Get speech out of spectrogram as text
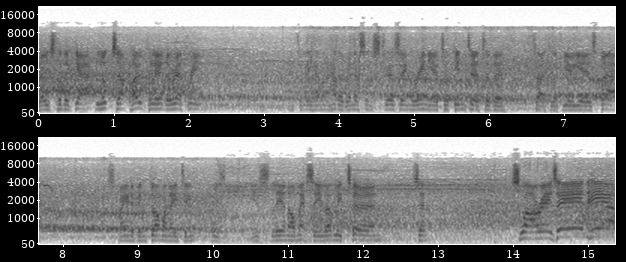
Goes for the gap, looks up hopefully at the referee. Italy haven't had a winner since Jose Mourinho took Inter to the title a few years back. Spain have been dominating. Here's, Lionel Messi, lovely turn. Sent Suarez in here.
